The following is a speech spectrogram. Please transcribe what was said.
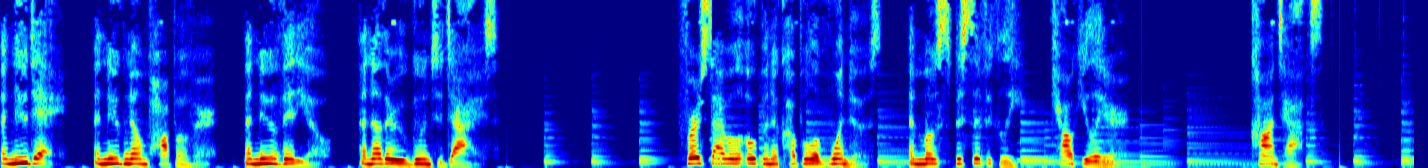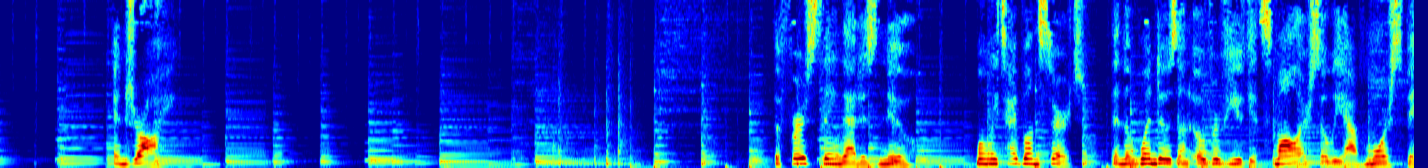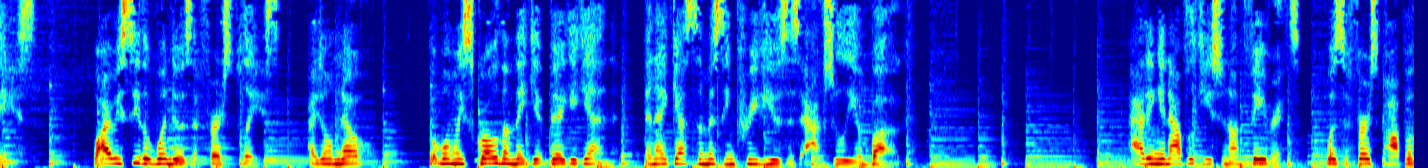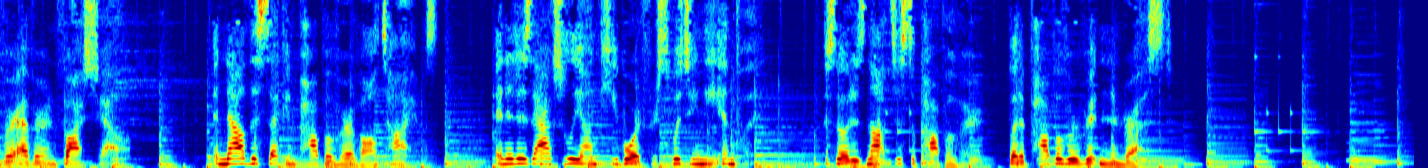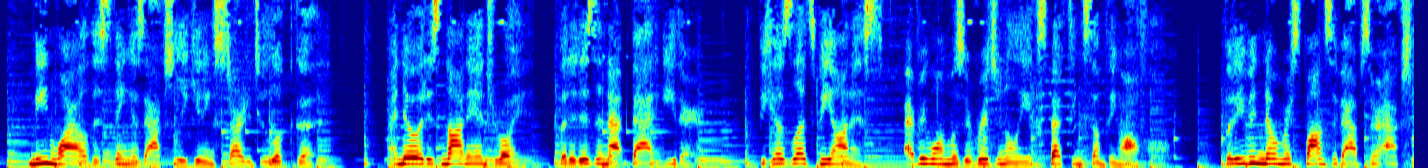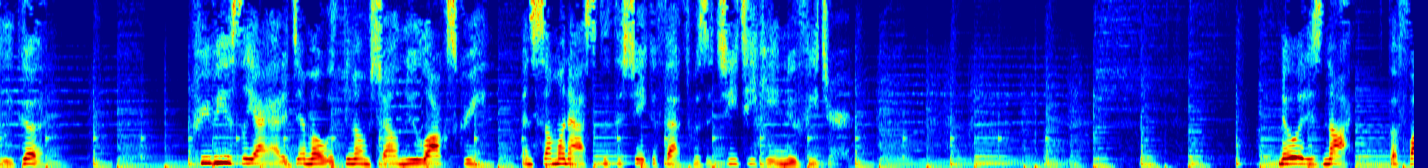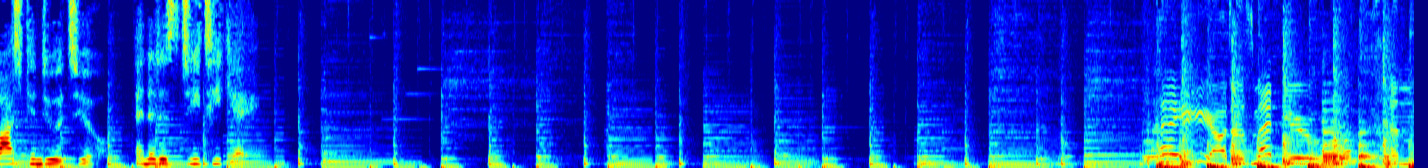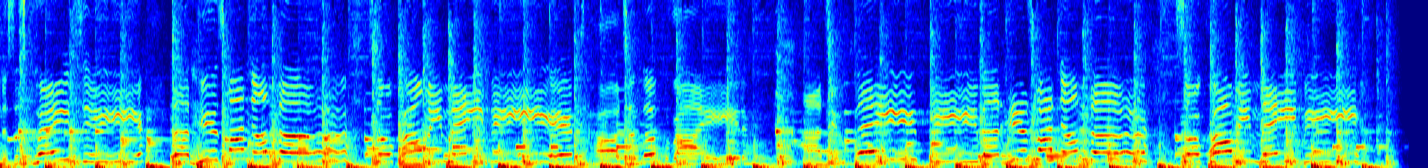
A new day, a new GNOME popover, a new video, another Ubuntu dies. First I will open a couple of windows, and most specifically, Calculator, Contacts, and Drawing. The first thing that is new, when we type on search, then the windows on overview get smaller so we have more space. Why we see the windows at first place, I don't know. But when we scroll them they get big again, and I guess the missing previews is actually a bug. Adding an application on favorites, was the first popover ever in Phosh shell. And now the second popover of all times. And it is actually on keyboard for switching the input. So it is not just a popover, but a popover written in Rust. Meanwhile this thing is actually getting started to look good. I know it is not Android, but it isn't that bad either. Because let's be honest, everyone was originally expecting something awful. But even GNOME responsive apps are actually good. Previously I had a demo with GNOME Shell new lock screen, and someone asked if the shake effect was a GTK new feature. No it is not, but Phosh can do it too and it is GTK.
